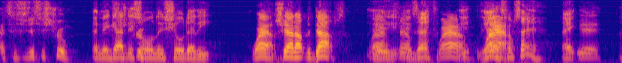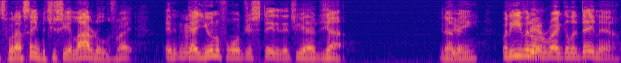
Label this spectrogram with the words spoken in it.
That's just, this is true. and they This got this true. on this show that he. Wow! Shout out to Dops. Wow! yeah, exactly. Wow! Yeah, wow! that's what I'm saying. Hey, yeah. that's what I saying. But you see a lot of those, right? And Mhm. that uniform just stated that you have a job. You know what Yeah. I mean? But even Yeah. on a regular day now,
